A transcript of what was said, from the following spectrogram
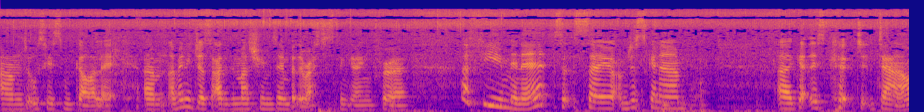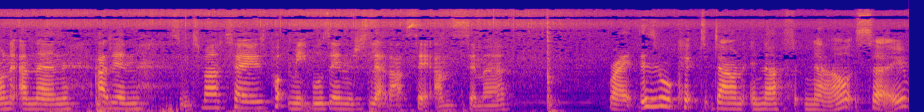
and also some garlic. Um, I've only just added the mushrooms in, but the rest has been going for a, a few minutes. So I'm just gonna uh, get this cooked down and then add in some tomatoes, pop the meatballs in and just let that sit and simmer. Right, this is all cooked down enough now. So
